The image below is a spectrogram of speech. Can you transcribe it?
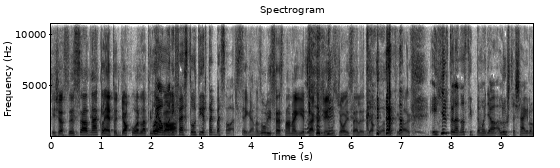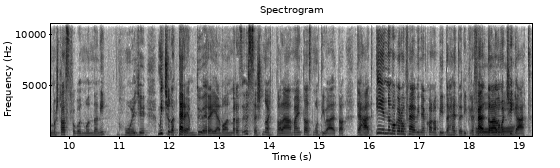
és azt összeadnák, lehet, hogy gyakorlatilag Olyan a... manifestót írtak, beszarsz. Igen, az Ulysses már megírták a James Joyce előtt gyakorlatilag. Én hirtelen azt hittem, hogy a lustaságról most azt fogod mondani, hogy micsoda teremtő ereje van, mert az összes nagy találmányt azt motiválta. Tehát én nem akarom felvinni a kanapét a hetedikre, feltalálom a Ó. csigát.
